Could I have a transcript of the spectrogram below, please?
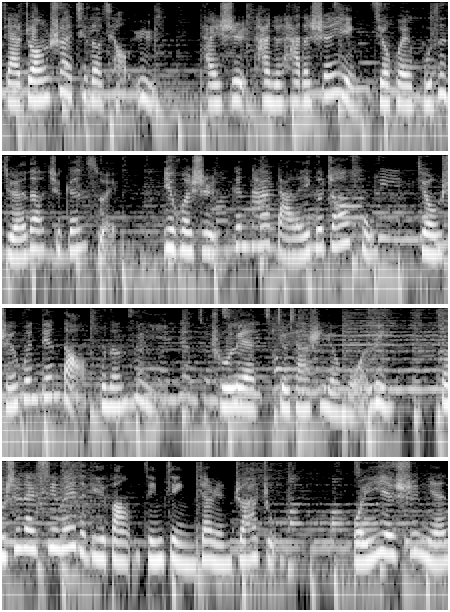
假装帅气的巧遇，还是看着他的身影就会不自觉的去跟随，亦或是跟他打了一个招呼。就神魂颠倒，不能自已。初恋就像是有魔力，总是在细微的地方紧紧将人抓住。我一夜失眠，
